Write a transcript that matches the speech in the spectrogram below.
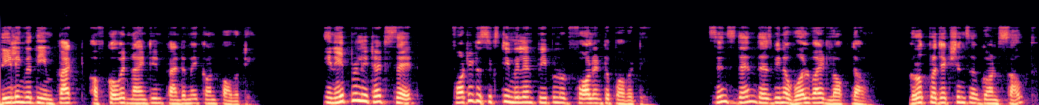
dealing with the impact of COVID-19 pandemic on poverty. In April, it had said 40 to 60 million people would fall into poverty. Since then, there's been a worldwide lockdown growth projections have gone south.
